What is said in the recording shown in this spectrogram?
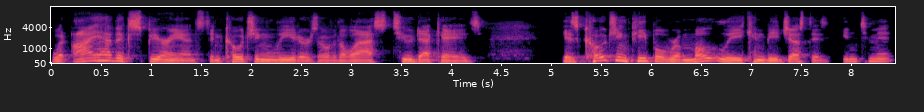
What I have experienced in coaching leaders over the last two decades is coaching people remotely can be just as intimate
